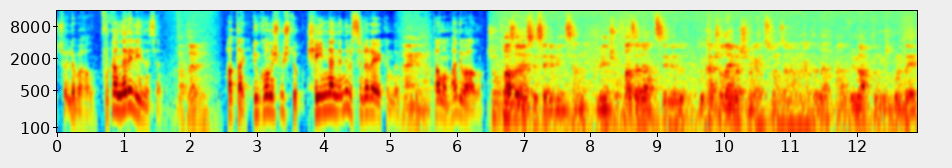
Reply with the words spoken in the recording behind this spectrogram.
Söyle bakalım. Furkan nereliydin sen? Hataylı. Hatay. Dün konuşmuştuk. Şeyinden değil mi? Sınıra yakındın. Aynen abi. Tamam hadi bakalım. Çok fazla vesveseli bir insandım. Beni çok fazla rahatsız ediyordu. Birkaç olay başıma geldi son zamanlarda da. Abi bir baktım buradayım.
